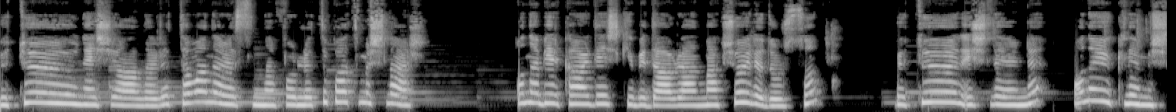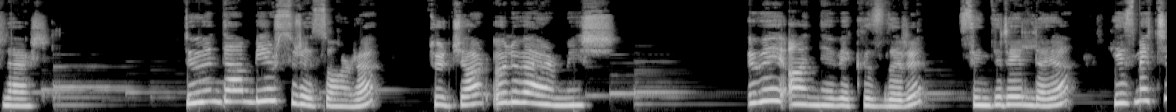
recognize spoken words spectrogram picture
bütün eşyaları tavan arasına fırlatıp atmışlar. Ona bir kardeş gibi davranmak şöyle dursun, bütün işlerini ona yüklemişler. Düğünden bir süre sonra tüccar ölüvermiş. Üvey anne ve kızları Cinderella'ya hizmetçi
